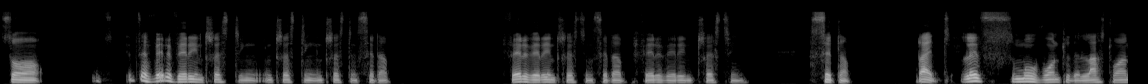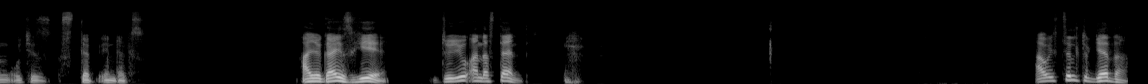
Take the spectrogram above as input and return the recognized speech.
So it's, it's a very, very interesting, interesting, interesting setup. Very, very interesting setup. Very, very interesting setup. Right, let's move on to the last one, which is step index. Are you guys here? Do you understand? Are we still together?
